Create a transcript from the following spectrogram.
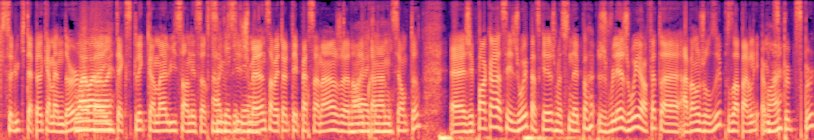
Celui qui t'appelle Commander ben, il t'explique comment lui s'en est sorti ah, aussi. J'imagine ça va être un de tes personnages euh, dans les premières missions tout. Euh, j'ai pas encore assez joué parce que je me souvenais pas. Je voulais jouer en fait avant aujourd'hui pour vous en parler un petit peu, petit peu.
